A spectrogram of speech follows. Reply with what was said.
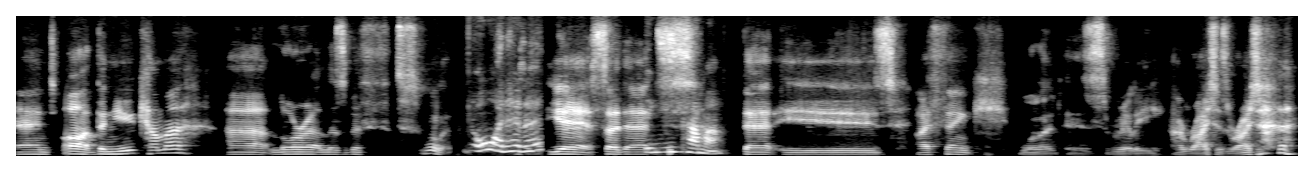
And oh, the newcomer, uh, Laura Elizabeth Woollett. Oh, I don't know. Yeah, so The that's newcomer. That is, I think Woollett is really a writer's writer.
